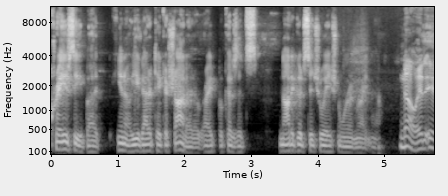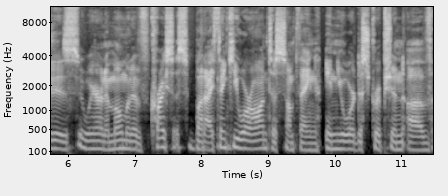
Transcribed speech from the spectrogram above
crazy, but you know, you got to take a shot at it, right? Because it's not a good situation we're in right now. No, it, it is. We're in a moment of crisis, but I think you are on to something in your description of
